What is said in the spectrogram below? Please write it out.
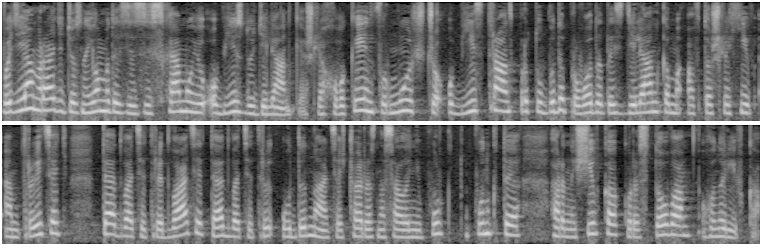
Водіям радять ознайомитися зі схемою об'їзду ділянки. Шляховики інформують, що об'їзд транспорту буде проводитись ділянками автошляхів М30, Т-2320, Т-2311 через населені пункти Гарнишівка, Користова, Гонорівка.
